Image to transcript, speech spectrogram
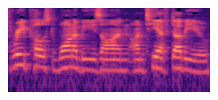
three-post wannabes on on TFW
